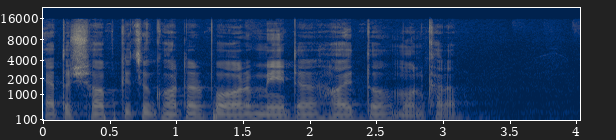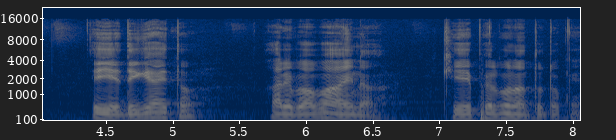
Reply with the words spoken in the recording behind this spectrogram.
এত সব কিছু ঘটার পর মেয়েটার হয়তো মন খারাপ। এই এদিকে আয় তো। আরে বাবা, আয় না। খেয়ে ফেলব না তো তোকে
